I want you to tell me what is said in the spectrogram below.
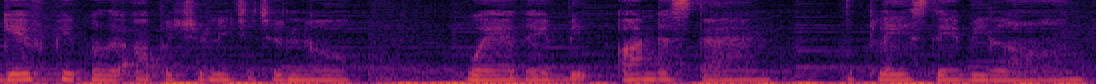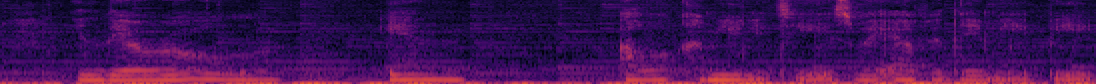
give people the opportunity to know where they be, understand the place they belong in their role in our communities, wherever they may be,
